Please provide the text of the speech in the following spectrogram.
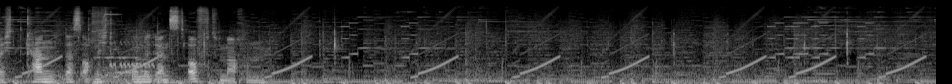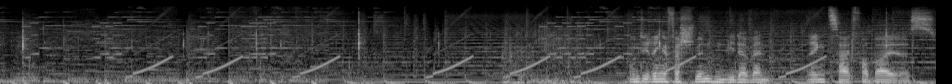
Aber ich kann das auch nicht unbegrenzt oft machen. Und die Ringe verschwinden wieder, wenn Ringzeit vorbei ist.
